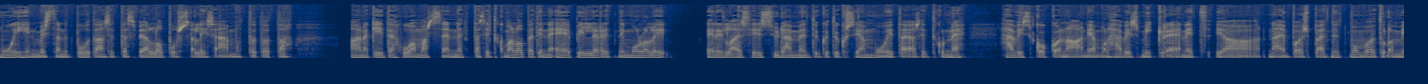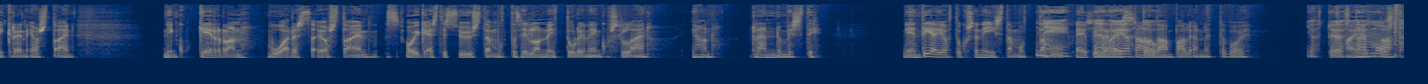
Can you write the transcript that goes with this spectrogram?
muihin, mistä nyt puhutaan sitten tässä vielä lopussa lisää. Mutta tota, ainakin itse huomasin sen, että sitten kun mä lopetin ne e-pillerit, niin mulla oli erilaisia sydämen tykytyksiä ja muita ja sitten kun ne – hävisi kokonaan ja mulla hävisi migreenit ja näin poispäin. Että nyt mun voi tulla migreeni jostain niin kuin kerran vuodessa jostain oikeasti syystä, mutta silloin niitä tuli niin kuin ihan randomisti. Niin en tiedä johtuuko se niistä, mutta niin, ei sanotaan paljon, että voi johtua jostain aiheuttaa. muusta.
